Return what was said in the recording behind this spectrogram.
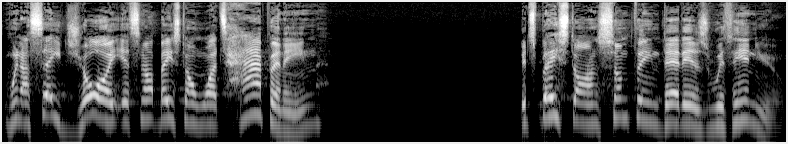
when I say joy, it's not based on what's happening, it's based on something that is within you.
